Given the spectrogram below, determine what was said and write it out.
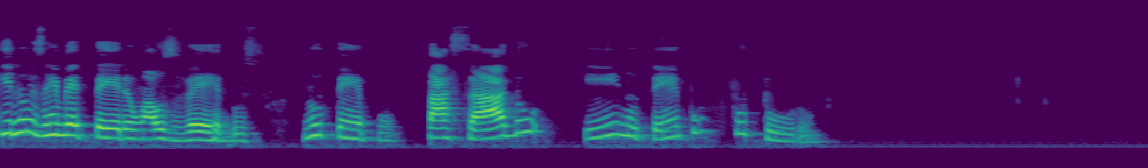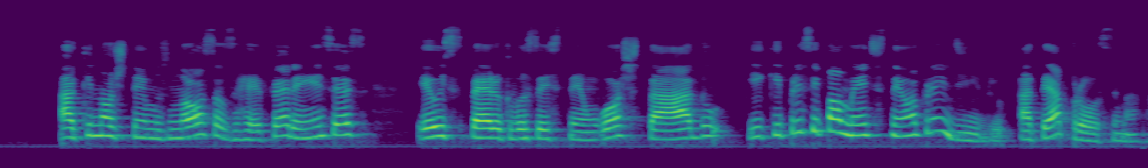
que nos remeteram aos verbos no tempo passado e no tempo futuro. Aqui nós temos nossas referências. Eu espero que vocês tenham gostado e que principalmente tenham aprendido. Até a próxima!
